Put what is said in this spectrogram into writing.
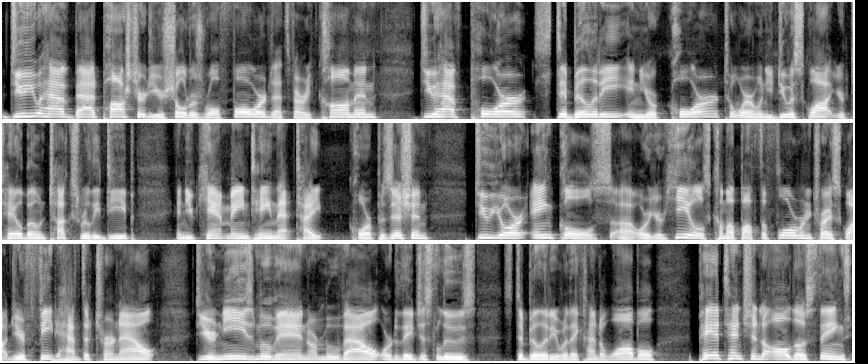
Do you have bad posture? Do your shoulders roll forward? That's very common. Do you have poor stability in your core to where when you do a squat, your tailbone tucks really deep and you can't maintain that tight core position? Do your ankles uh, or your heels come up off the floor when you try to squat? Do your feet have to turn out? Do your knees move in or move out, or do they just lose stability where they kind of wobble? Pay attention to all those things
